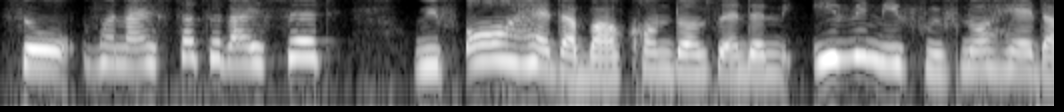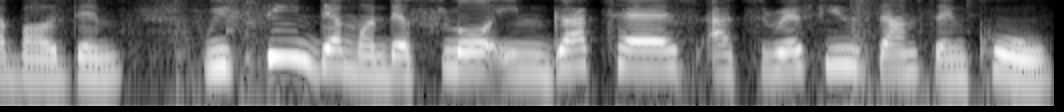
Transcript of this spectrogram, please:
So when i started i said we've all heard about condoms and then even if we've not heard about them we've seen them on the floor in gutters at refuse dumps and co.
